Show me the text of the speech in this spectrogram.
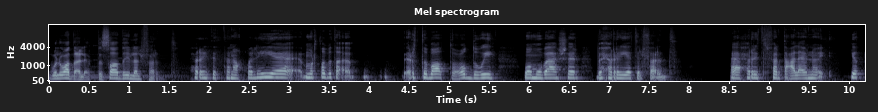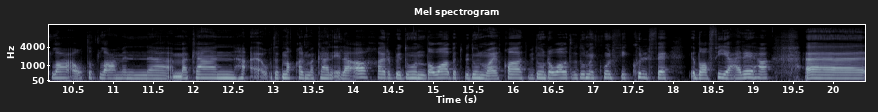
والوضع الاقتصادي للفرد. حرية التنقل هي مرتبطة ارتباط عضوي ومباشر بحرية الفرد. آه، حرية الفرد على أنه يطلع أو تطلع من مكان وتتنقل مكان إلى آخر بدون ضوابط بدون معيقات بدون روابط بدون ما يكون في كلفة إضافية عليها آه،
